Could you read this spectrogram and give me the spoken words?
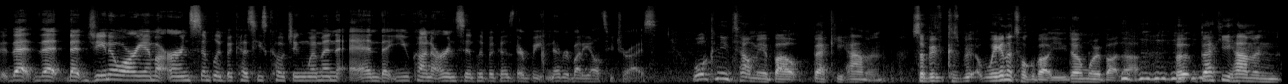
that that that Geno Auriemma earns simply because he's coaching women, and that UConn earns simply because they're beating everybody else who tries. What can you tell me about Becky Hammon? So, because we're going to talk about you, don't worry about that. but Becky Hammon,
